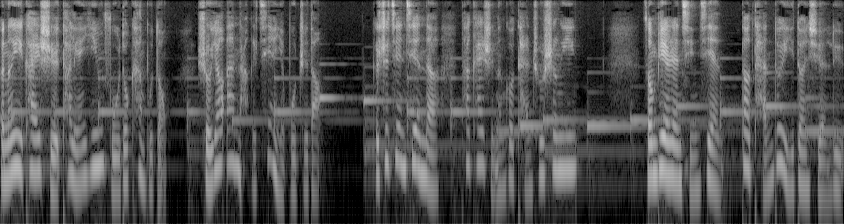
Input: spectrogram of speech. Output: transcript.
可能一开始他连音符都看不懂，手要按哪个键也不知道。可是渐渐的，他开始能够弹出声音，从辨认琴键到弹对一段旋律，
